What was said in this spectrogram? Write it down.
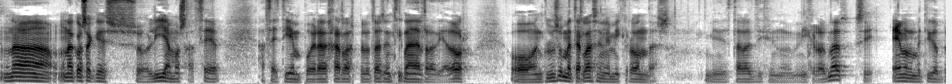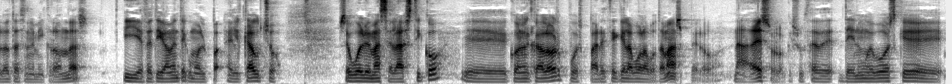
Una, cosa que solíamos hacer hace tiempo era dejar las pelotas encima del radiador o incluso meterlas en el microondas. Y estarás diciendo, ¿microondas? Sí, hemos metido pelotas en el microondas y efectivamente como el, caucho se vuelve más elástico eh, con el calor, pues parece que la bola bota más, pero nada de eso. Lo que sucede de nuevo es que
